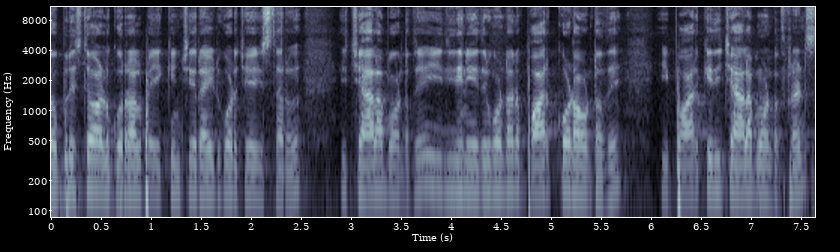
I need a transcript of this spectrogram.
డబ్బులు ఇస్తే వాళ్ళు గుర్రాలపై ఎక్కించి రైడ్ కూడా చేయిస్తారు. ఇది చాలా బాగుంటుంది. ఇది దీని ఎదుర్కొంటానే పార్క్ కూడా ఉంటుంది. ఈ పార్క్ ఇది చాలా బాగుంటుంది ఫ్రెండ్స్.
